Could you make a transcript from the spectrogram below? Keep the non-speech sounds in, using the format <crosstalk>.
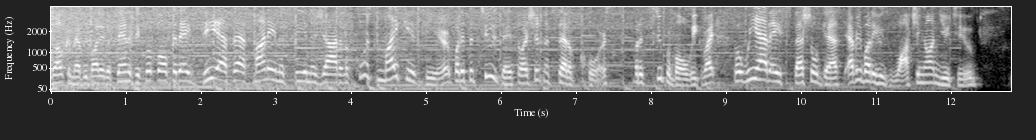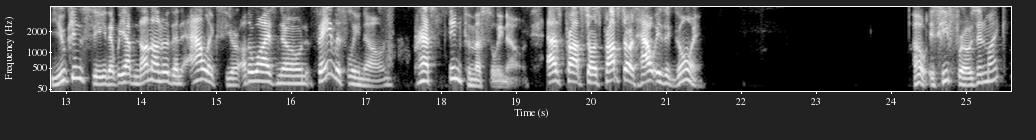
Welcome, everybody, to Fantasy Football Today, DFS. My name is Sia Nejad, and of course, Mike is here, but it's a Tuesday, so I shouldn't have said of course, but it's Super Bowl week, right? But we have a special guest. Everybody who's watching on YouTube, you can see that we have none other than Alex here, otherwise known, famously known, perhaps infamously known as Prop Stars. Prop Stars, how is it going? Oh, is he frozen, Mike?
